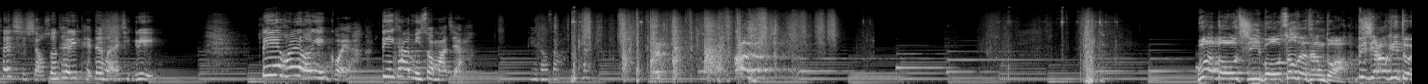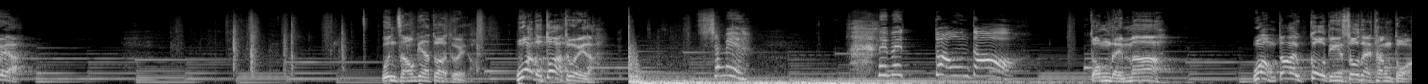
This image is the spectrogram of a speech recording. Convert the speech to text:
这是小孙替你提转来的行李，你花拢用过啊，低卡米刷嘛食，你当走。我无钱无所在通住，你是要去对啊？阮查某囝住啊对哦，我就住啊对啦。什么？你要带阮兜？当然嘛，我唔当有固定的所在通住，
